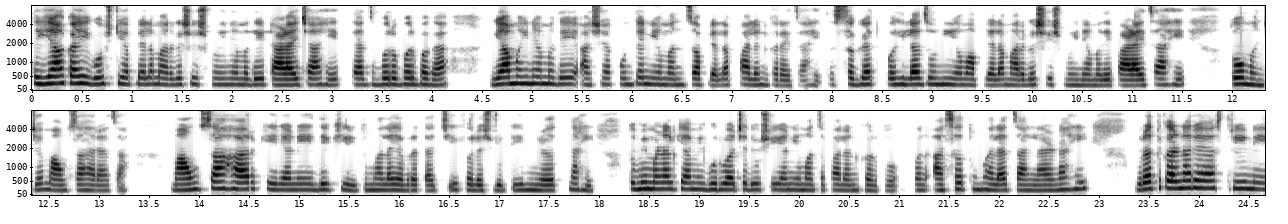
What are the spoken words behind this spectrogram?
तर या काही गोष्टी आपल्याला मार्गशीर्ष महिन्यामध्ये टाळायच्या आहेत. त्याचबरोबर बघा या महिन्यामध्ये अशा कोणत्या नियमांचं आपल्याला पालन करायचं आहे? तर सगळ्यात पहिला जो नियम आपल्याला मार्गशीर्ष महिन्यामध्ये पाळायचा आहे तो म्हणजे मांसाहाराचा. मांसाहार केल्याने देखील तुम्हाला या व्रताची फलश्रुती मिळत नाही. तुम्ही म्हणाल की आम्ही गुरुवारच्या दिवशी या नियमाचं पालन करतो पण असं तुम्हाला चालणार नाही. व्रत करणाऱ्या स्त्रीने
